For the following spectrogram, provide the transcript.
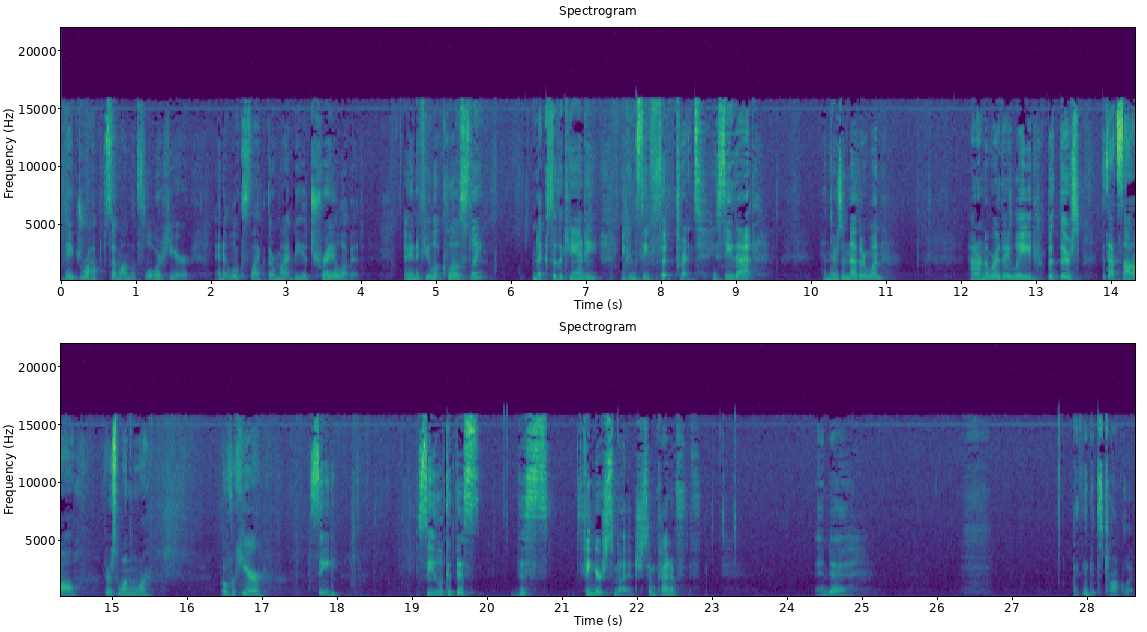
they dropped some on the floor here, and it looks like there might be a trail of it. And if you look closely, next to the candy, you can see footprints. You see that? And there's another one. I don't know where they lead, but there's but that's not all. There's one more. Over here. See? See, look at this this finger smudge, some kind of and uh I think it's chocolate.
